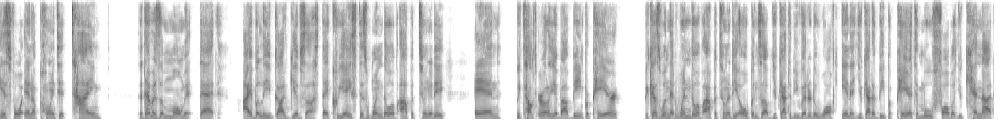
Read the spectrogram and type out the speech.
is for an appointed time. That there is a moment that I believe God gives us that creates this window of opportunity. And we talked earlier about being prepared because when that window of opportunity opens up, you've got to be ready to walk in it. You've got to be prepared to move forward. You cannot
